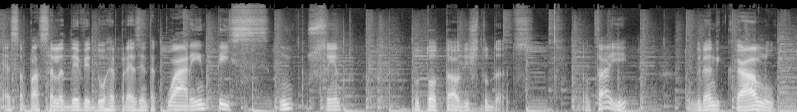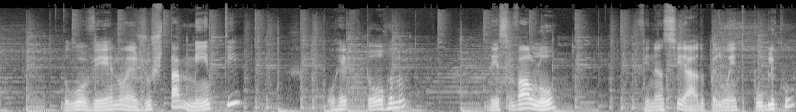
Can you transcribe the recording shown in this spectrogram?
Essa parcela de devedor representa 41% do total de estudantes. Então tá aí o grande calo do governo é justamente o retorno desse valor financiado pelo ente público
